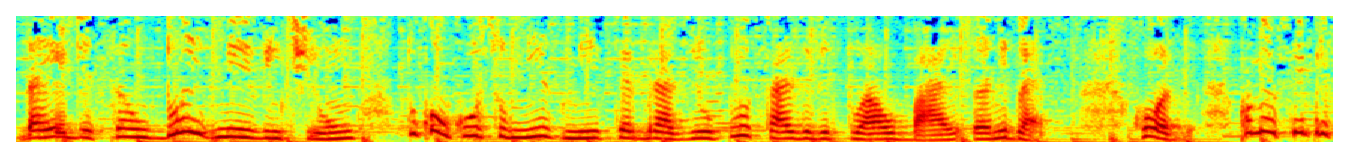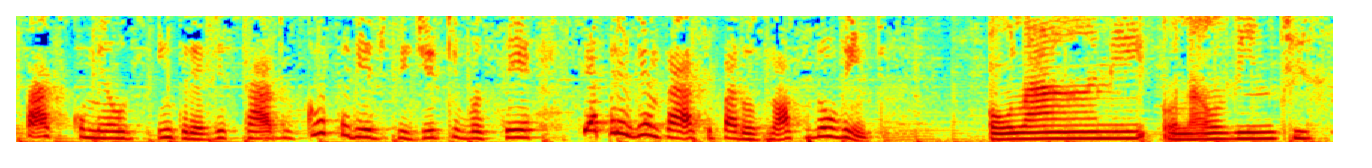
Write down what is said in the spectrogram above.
da edição 2021 do concurso Miss Mister Brasil Plus Size Virtual by Annie Bless. Rose, como eu sempre faço com meus entrevistados, gostaria de pedir que você se apresentasse para os nossos ouvintes. Olá, Anne. Olá, ouvintes.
